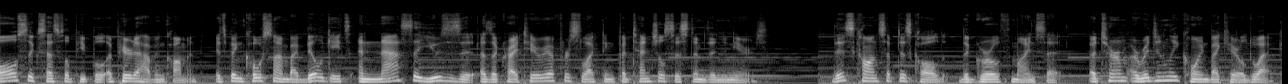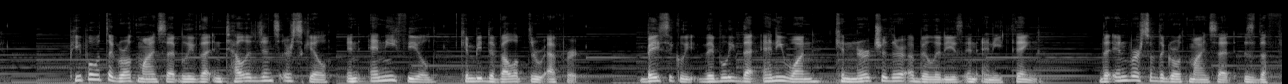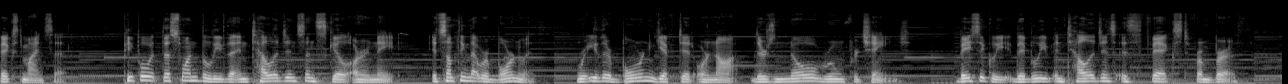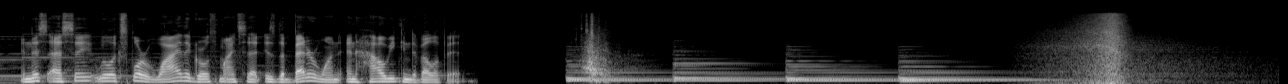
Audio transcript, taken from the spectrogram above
all successful people appear to have in common. It's been co-signed by Bill Gates and NASA uses it as a criteria for selecting potential systems engineers. This concept is called the growth mindset, a term originally coined by Carol Dweck. People with the growth mindset believe that intelligence or skill in any field can be developed through effort. Basically, they believe that anyone can nurture their abilities in anything. The inverse of the growth mindset is the fixed mindset. People with this one believe that intelligence and skill are innate. It's something that we're born with. We're either born gifted or not. There's no room for change. Basically, they believe intelligence is fixed from birth. In this essay, we'll explore why the growth mindset is the better one and how we can develop it.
